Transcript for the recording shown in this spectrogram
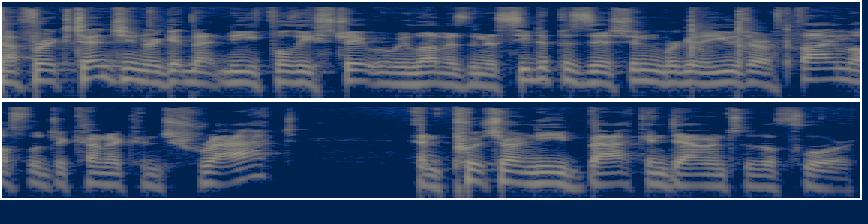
Now for extension or getting that knee fully straight, what we love is in a seated position, we're gonna use our thigh muscle to kind of contract and push our knee back and down into the floor.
